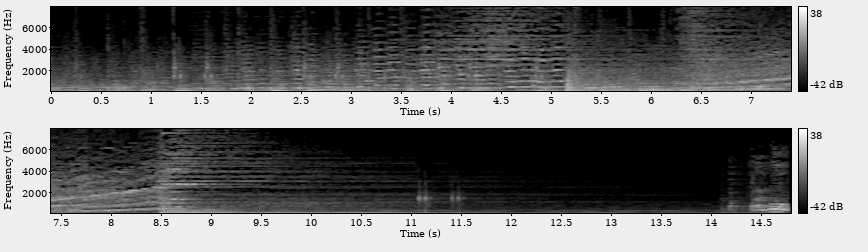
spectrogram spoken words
开幕，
